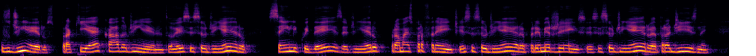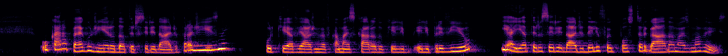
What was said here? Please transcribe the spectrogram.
os dinheiros, para que é cada dinheiro. Então, esse seu dinheiro sem liquidez é dinheiro para mais para frente. Esse seu dinheiro é para emergência. Esse seu dinheiro é para Disney. O cara pega o dinheiro da terceira idade para Disney, porque a viagem vai ficar mais cara do que ele, ele previu, e aí a terceira idade dele foi postergada mais uma vez.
